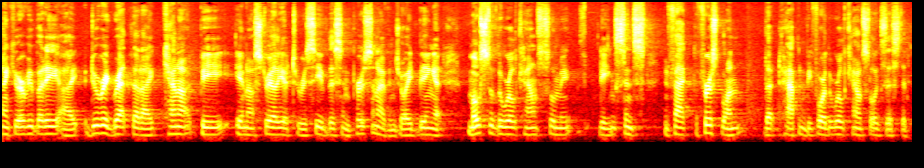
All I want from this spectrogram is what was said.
Thank you, everybody. I do regret that I cannot be in Australia to receive this in person. I've enjoyed being at most of the World Council meetings since, in fact, the first one that happened before the World Council existed.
